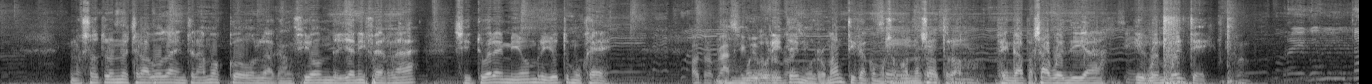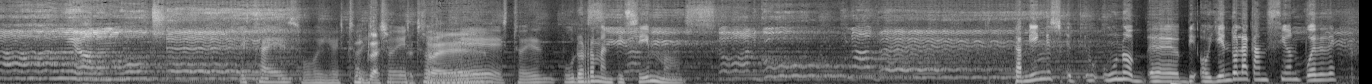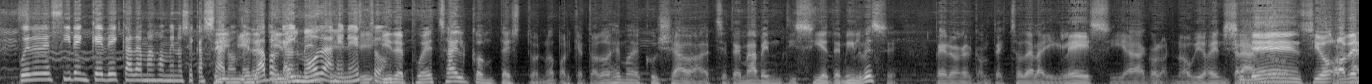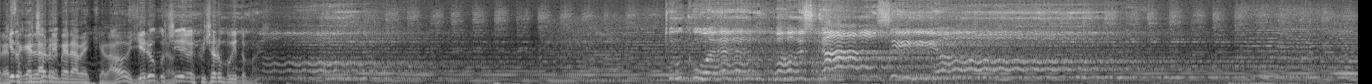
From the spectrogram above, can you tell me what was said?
Nosotros en nuestra boda entramos con la canción de Jenny Ferrá, Si tú eres mi hombre y yo tu mujer. Otro clásico. Muy otro bonita y muy romántica como Sí, somos nosotros. sí. Venga, pasar buen día y buen puente. Esta es, uy, esto, Un esto, clásico, esto, esto es, es- esto es puro romanticismo. También es eh, uno eh, oyendo la canción puede puede decir en qué década más o menos se casaron, Sí, ¿verdad? de- Porque hay modas en esto. Y, después está el contexto, ¿no? Porque todos hemos escuchado a este tema 27.000 veces. Pero en el contexto de la iglesia, con los novios entrando. Silencio. pues a ver, quiero que es la primera vez que la oye. Quiero ¿no? escuchar- escuchar un poquito más. Cuerpo es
